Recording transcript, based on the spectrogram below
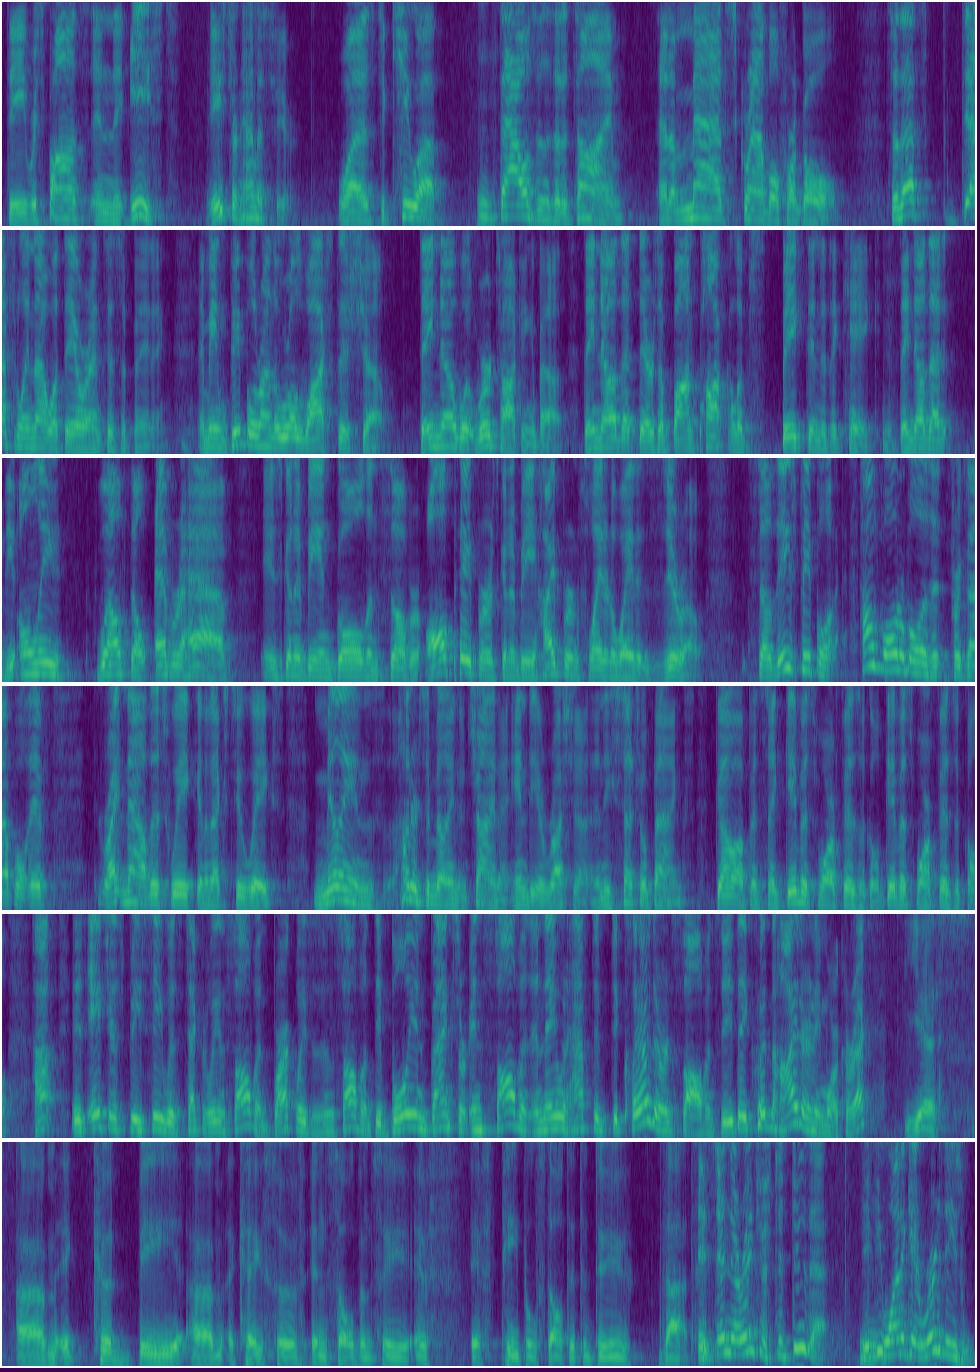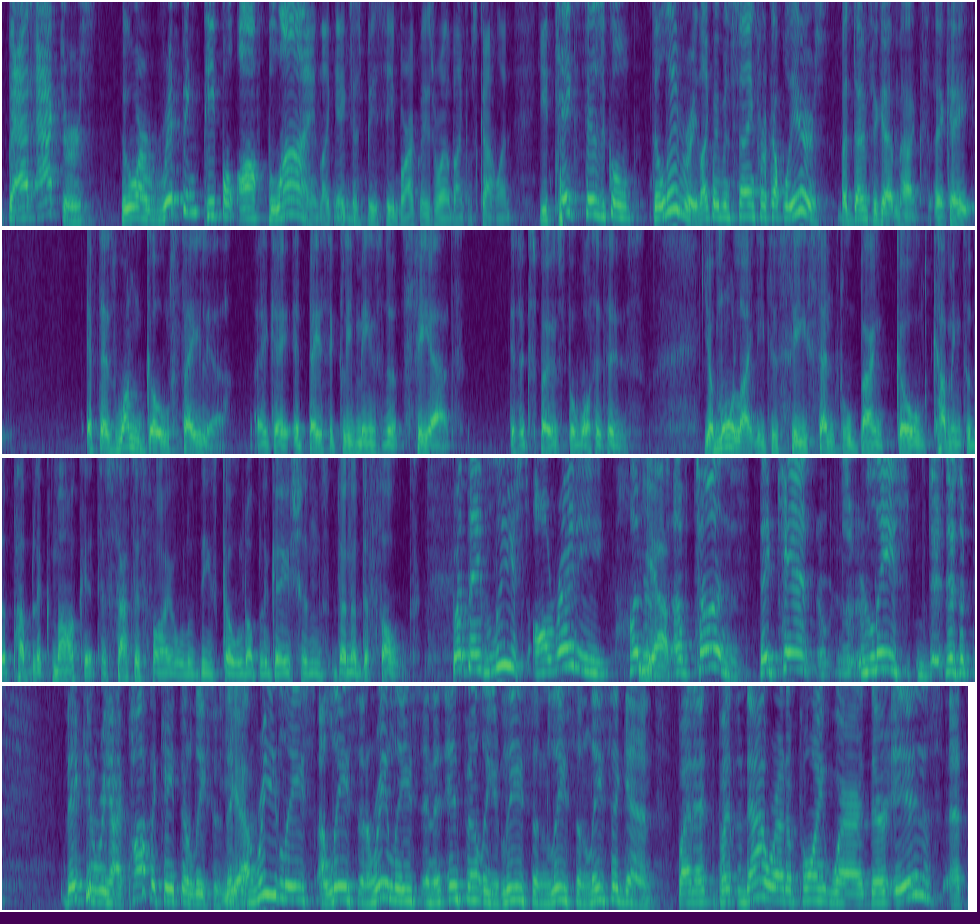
the response in the East, Eastern Hemisphere, was to queue up mm. thousands at a time and a mad scramble for gold. So that's definitely not what they were anticipating. I mean, people around the world watch this show. They know what we're talking about. They know that there's a bond apocalypse baked into the cake. Mm. They know that the only wealth they'll ever have is going to be in gold and silver. All paper is going to be hyperinflated away to zero. So these people, how vulnerable is it, for example, if right now, this week, in the next two weeks, millions, hundreds of millions in China, India, Russia, and these central banks go up and say, give us more physical, give us more physical. How, is HSBC was technically insolvent. Barclays is insolvent. The bullion banks are insolvent, and they would have to declare their insolvency. They couldn't hide it anymore, correct? Yes. Um, it could be um, a case of insolvency if, if people started to do that. It's in their interest to do that. Mm. If you want to get rid of these bad actors, who are ripping people off blind, like mm. HSBC, Barclays, Royal Bank of Scotland. You take physical delivery, like we've been saying for a couple of years. But don't forget, Max, okay, if there's one gold failure, okay, it basically means that fiat is exposed for what it is. You're more likely to see central bank gold coming to the public market to satisfy all of these gold obligations than a default. But they've leased already hundreds of tons. They can't release. There's a they can rehypothecate their leases. They Yeah. can release a lease and release and then infinitely lease and lease and lease again. But at, but now we're at a point where there is at,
